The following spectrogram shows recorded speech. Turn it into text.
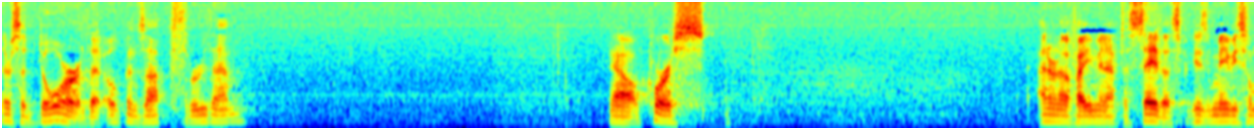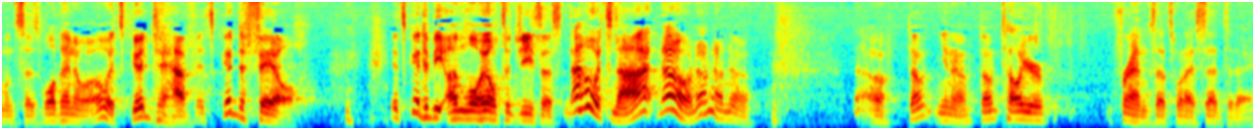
there's a door that opens up through them? Now, of course, I don't know if I even have to say this because maybe someone says, well, then, oh, it's good to have, it's good to fail. it's good to be unloyal to Jesus. No, it's not. No, no, no, no. No, don't, you know, don't tell your friends that's what I said today.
